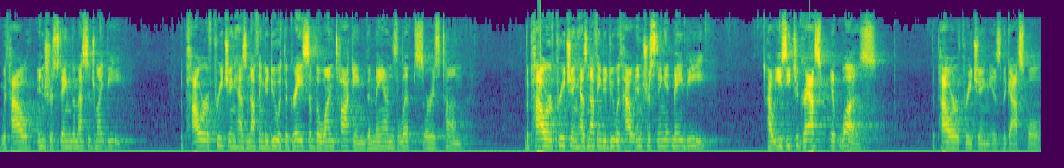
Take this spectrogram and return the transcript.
with how interesting the message might be. The power of preaching has nothing to do with the grace of the one talking, the man's lips or his tongue. The power of preaching has nothing to do with how interesting it may be, how easy to grasp it was. The power of preaching is the gospel,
